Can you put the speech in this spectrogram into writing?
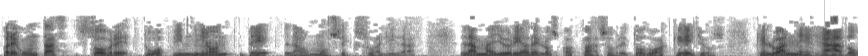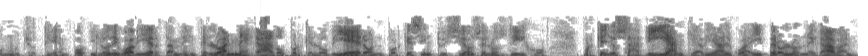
Preguntas sobre tu opinión de la homosexualidad. La mayoría de los papás, sobre todo aquellos que lo han negado mucho tiempo, y lo digo abiertamente, lo han negado porque lo vieron, porque esa intuición se los dijo, porque ellos sabían que había algo ahí, pero lo negaban.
